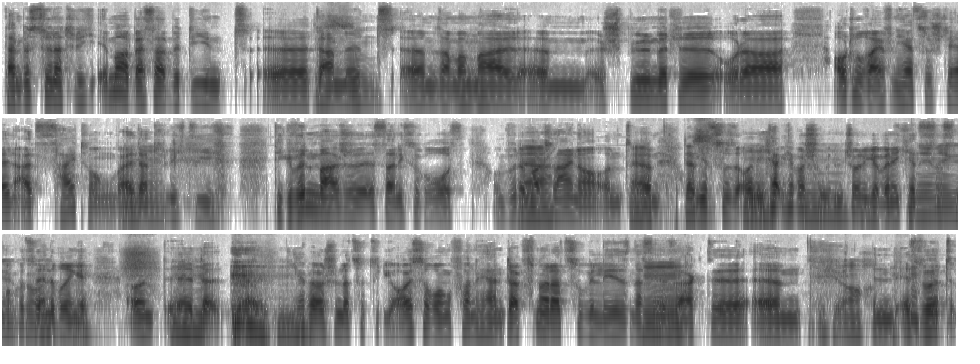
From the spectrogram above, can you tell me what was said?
dann bist du natürlich immer besser bedient, äh, damit, ähm, sagen wir Mhm. mal, ähm, Spülmittel oder Autoreifen herzustellen als Zeitung, weil Mhm. natürlich die, die Gewinnmarge ist da nicht so groß und wird Ja. immer kleiner. Und, Ja, ähm, das- und, jetzt zu, und ich habe ich hab ja schon, Mhm. entschuldige, wenn ich jetzt Nee, das nee, mal kurz zu Ende bringe. Und äh, da, ich habe ja auch schon dazu die Äußerung von Herrn Döpfner dazu gelesen, dass er Mhm. sagte, ähm, es wird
